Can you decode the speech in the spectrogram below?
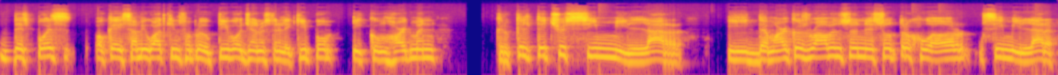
después, ok, Sammy Watkins fue productivo, ya no está en el equipo, y con Hartman creo que el techo es similar. Y DeMarcus Robinson es otro jugador similar.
